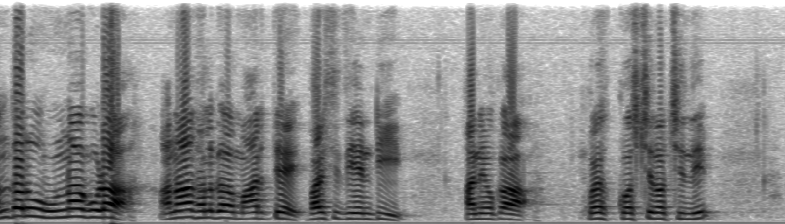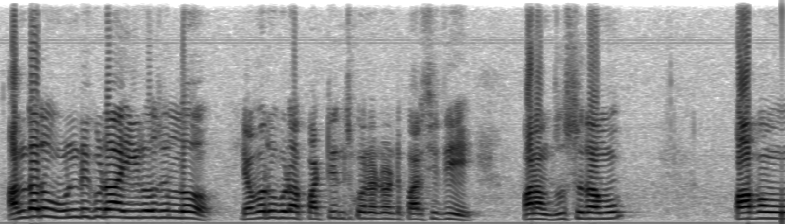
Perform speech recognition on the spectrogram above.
అందరూ ఉన్నా కూడా అనాథలుగా మారితే పరిస్థితి ఏంటి అని ఒక క్వశ్చన్ వచ్చింది. అందరూ ఉండి కూడా ఈ రోజుల్లో ఎవరు కూడా పట్టించుకున్నటువంటి పరిస్థితి మనం చూస్తున్నాము. పాపము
